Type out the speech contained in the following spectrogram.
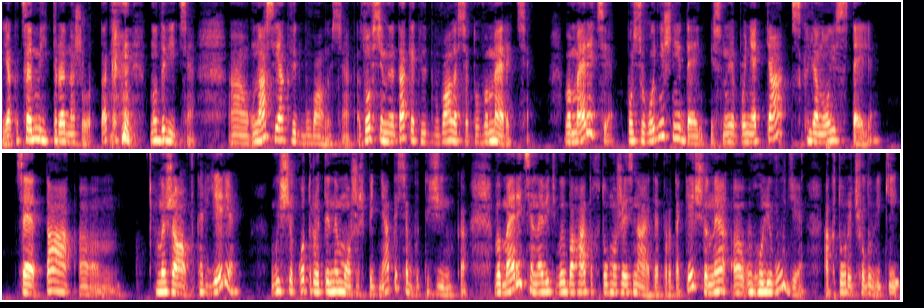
як, це мій тренажер. Так? Ну, дивіться, е, у нас як відбувалося? Зовсім не так, як відбувалося то в Америці. В Америці по сьогоднішній день існує поняття скляної стелі. Це та ем, межа в кар'єрі, вище котрої ти не можеш піднятися, бо ти жінка. В Америці навіть ви багато хто може і знаєте про таке, що не е, у Голлівуді актори-чоловіки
